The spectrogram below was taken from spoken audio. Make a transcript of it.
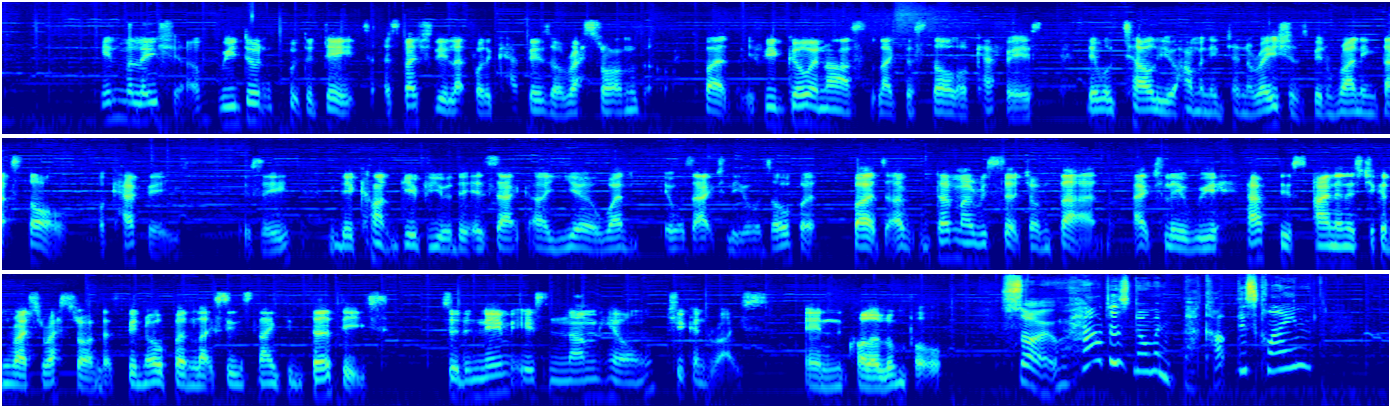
In Malaysia, we don't put the date, especially like for the cafes or restaurants. But if you go and ask like the stall or cafes, they will tell you how many generations been running that stall or cafes. You see, they can't give you the exact uh, year when it was actually it was opened. But I've done my research on that. Actually, we have this Hainanese chicken rice restaurant that's been open like since 1930s. So the name is Nam Heong Chicken Rice in Kuala Lumpur. So, how does Norman back up this claim?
